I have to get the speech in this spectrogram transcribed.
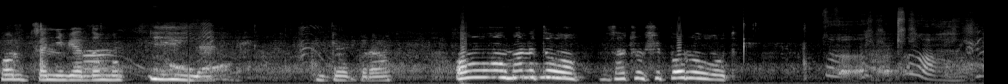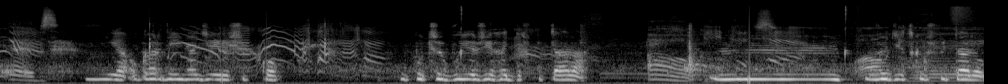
poród za nie wiadomo ile. Dobra. O, mamy to! Zaczął się poród! Mija, ogarnij nadzieję szybko. Potrzebujesz jechać do szpitala. Oh, Mm, może dziecko w szpitalu.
